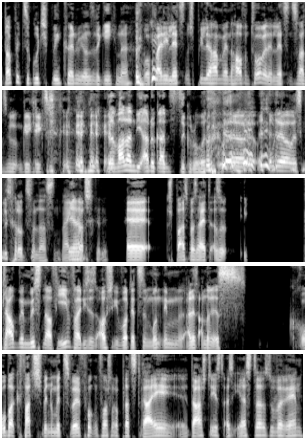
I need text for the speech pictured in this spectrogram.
doppelt so gut spielen können wie unsere Gegner. Wobei die letzten Spiele haben wir einen Haufen Tore in den letzten 20 Minuten gekriegt. Da war dann die Arroganz zu groß. oder, oder das Glück hat uns verlassen. Nein, Ja. Quatsch. Äh, Spaß beiseite. Also ich glaube, wir müssen auf jeden Fall dieses Aufstiegwort jetzt in den Mund nehmen. Alles andere ist grober Quatsch, wenn du mit zwölf Punkten Vorsprung auf Platz drei äh, dastehst als erster souverän.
